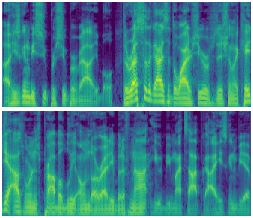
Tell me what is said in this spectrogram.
Uh, he's going to be super super valuable. The rest of the guys at the wide receiver position, like KJ Osborn, is probably owned already, but if not, he would be my top guy. He's going to be a,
